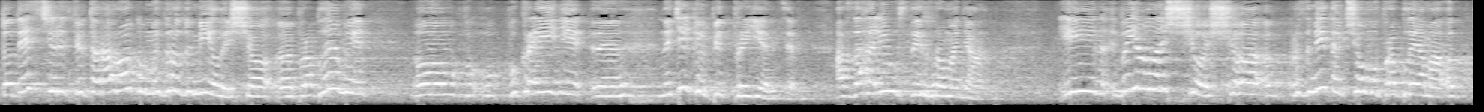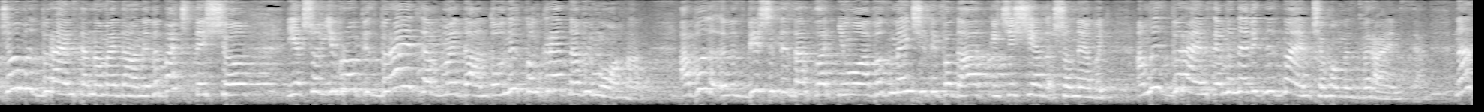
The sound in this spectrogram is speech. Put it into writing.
то десь через півтора року ми зрозуміли, що е, проблеми в, Україні е, не тільки у підприємців, а взагалі у всіх громадян. І виявилося, що, що розумієте, в чому проблема? От чому ми збираємося на Майдан? І ви бачите, що якщо в Європі збирається Майдан, то у них конкретна вимога. Або е, збільшити зарплатню, або зменшити податки, чи ще що-небудь. А ми збираємося, ми навіть не знаємо, чого ми збираємося. Нас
